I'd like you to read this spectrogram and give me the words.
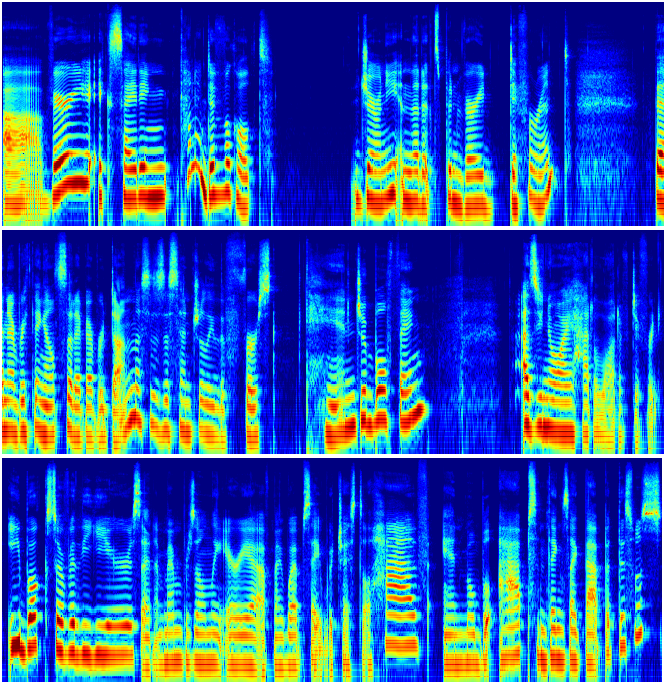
a very exciting kind of difficult journey in that it's been very different than everything else that I've ever done. This is essentially the first tangible thing. As you know, I had a lot of different ebooks over the years and a members only area of my website, which I still have, and mobile apps and things like that. But this was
